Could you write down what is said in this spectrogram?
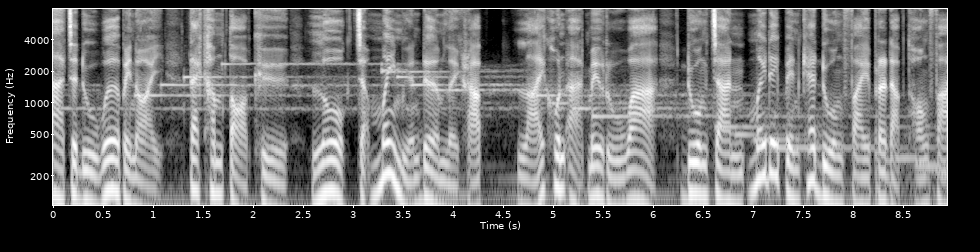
อาจจะดูเวอร์ไปหน่อย แต่คำตอบคือ โลกจะไม่เหมือนเดิมเลยครับ หลายคนอาจไม่รู้ว่า ดวงจันทร์ไม่ได้เป็นแค่ดวงไฟประดับท้องฟ้า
